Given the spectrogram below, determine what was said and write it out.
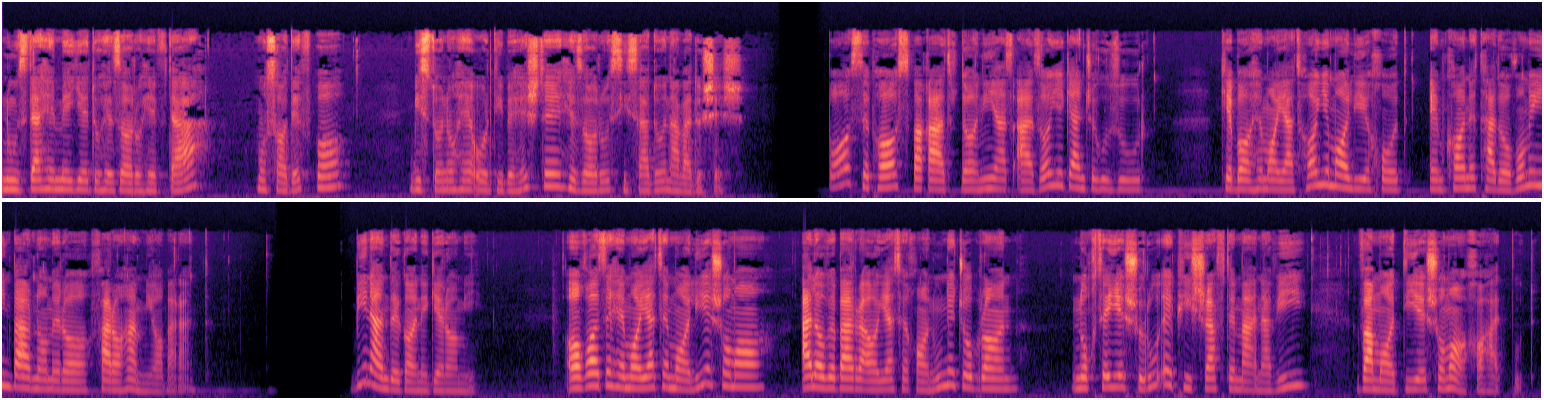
19 می 2017 مصادف با 29 اردیبهشت 1396 با سپاس و قدردانی از اعضای گنج حضور که با حمایت‌های مالی خود امکان تداوم این برنامه را فراهم می‌آورند. بینندگان گرامی آغاز حمایت مالی شما علاوه بر رعایت قانون جبران نقطه شروع پیشرفت معنوی و مادی شما خواهد بود.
